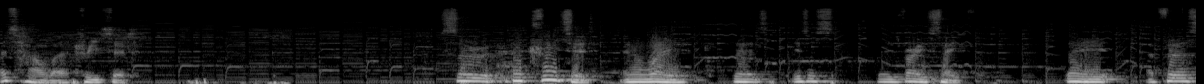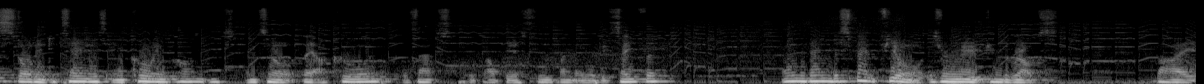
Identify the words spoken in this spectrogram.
at how they're treated. So they're treated in a way that is, a, that is very safe. They are first stored in containers in cooling ponds until they are cool, because that is obviously when they will be safer. And then the spent fuel is removed from the rods by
